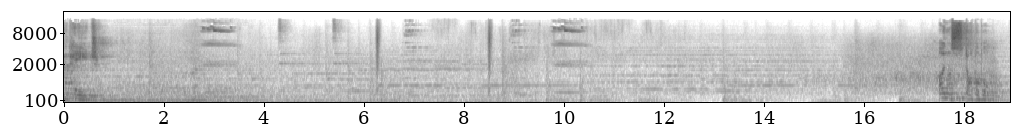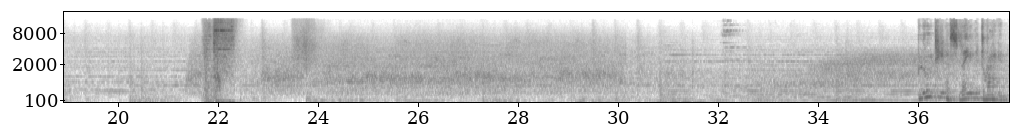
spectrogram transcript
Rampage. Unstoppable. Slain the dragon.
